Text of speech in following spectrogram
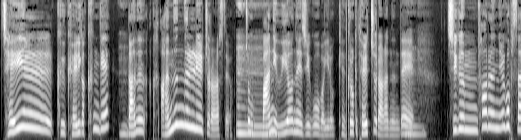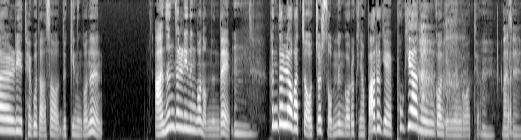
제일 그 괴리가 큰게 음. 나는 안 흔들릴 줄 알았어요. 좀 음. 많이 의연해지고 막 이렇게 그렇게 될 줄 알았는데 음. 지금 37살이 되고 나서 느끼는 거는 안 흔들리는 건 없는데 음. 흔들려봤자 어쩔 수 없는 거를 그냥 빠르게 포기하는 건 있는 것 같아요. 네, 맞아요.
